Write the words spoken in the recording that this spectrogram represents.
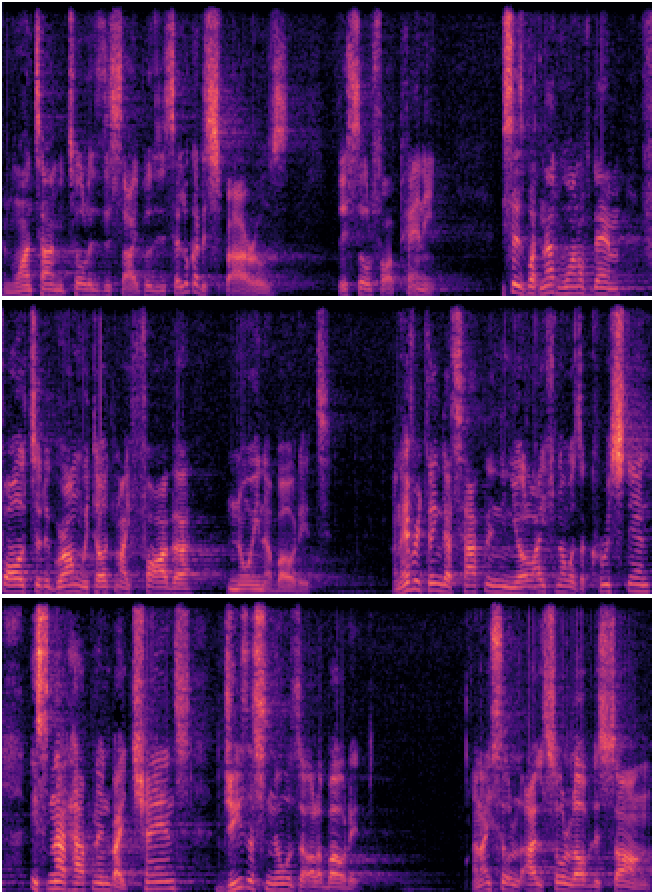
And one time he told his disciples, he said, Look at the sparrows. They sold for a penny. He says, But not one of them fall to the ground without my Father knowing about it. And everything that's happening in your life now as a Christian is not happening by chance. Jesus knows all about it. And I so, I so love this song,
